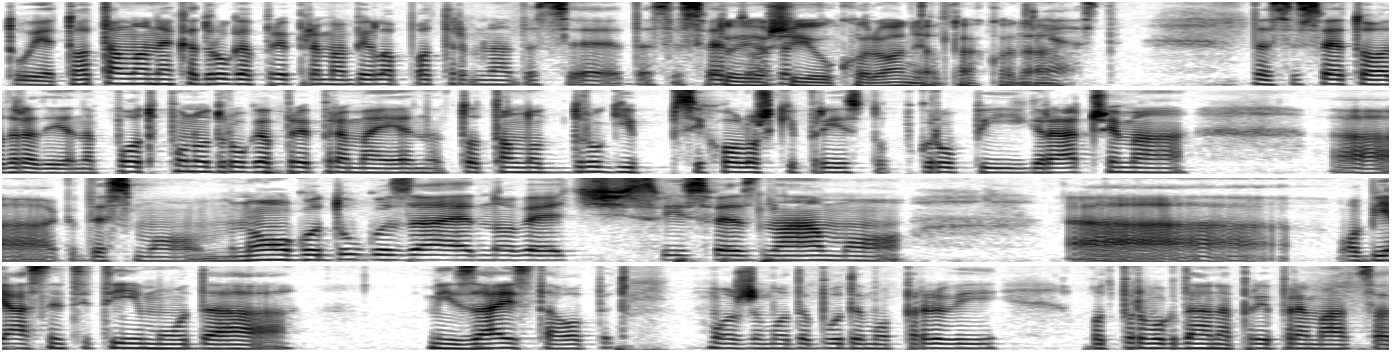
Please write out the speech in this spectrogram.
Tu je totalno neka druga priprema bila potrebna da se, da se sve To to... je još i u koroni, ali tako da? Jeste. Da se sve to odradi. Jedna potpuno druga priprema, jedna totalno drugi psihološki pristup grupi i igračima, a, gde smo mnogo dugo zajedno već, svi sve znamo, a, objasniti timu da mi zaista opet možemo da budemo prvi od prvog dana pripremaca,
